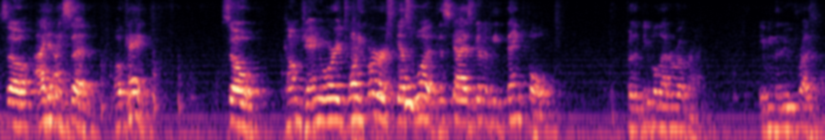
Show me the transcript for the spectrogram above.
So I, I said, okay. So come January 21st, guess what? This guy is going to be thankful for the people that are over him, even the new president.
